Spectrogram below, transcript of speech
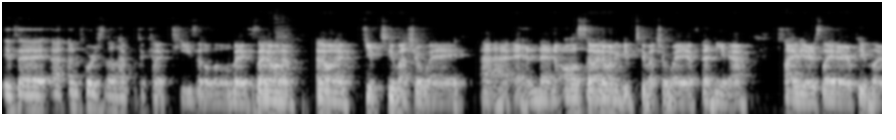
it's a uh, unfortunately I'll have to kind of tease it a little bit because I don't want to I don't want to give too much away, uh, and then also I don't want to give too much away if then you know five years later people are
